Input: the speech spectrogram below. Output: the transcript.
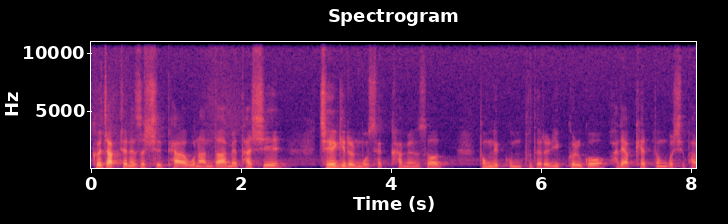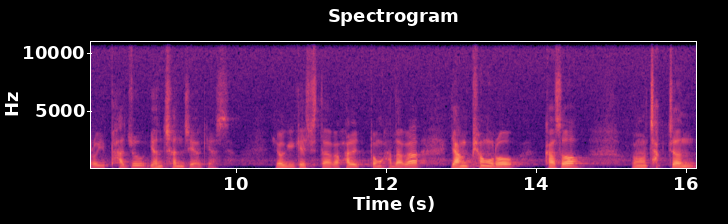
그 작전에서 실패하고 난 다음에 다시 재기를 모색하면서 독립군 부대를 이끌고 활약했던 곳이 바로 이 파주 연천 지역이었어요. 여기 계시다가 활동하다가 양평으로 가서 어, 작전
